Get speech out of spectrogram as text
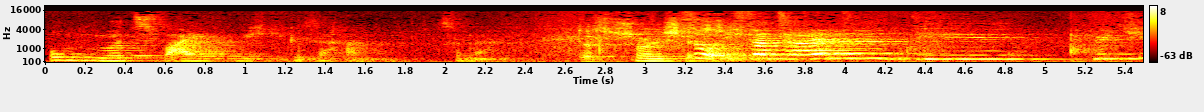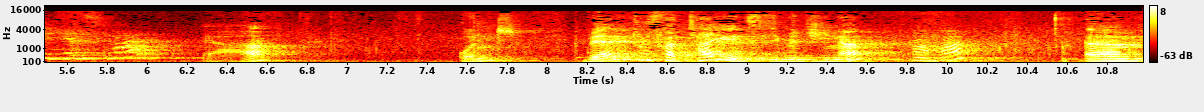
um nur zwei wichtige Sachen zu nennen. Das ist schon nicht So, schlecht. ich verteile die Hütchen jetzt mal. Ja. Und während du verteilst, liebe Gina, Aha. Ähm,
